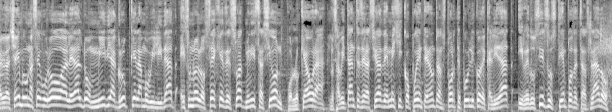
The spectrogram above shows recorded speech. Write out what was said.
Claudia Sheinbaum aseguró al Heraldo Media Group que la movilidad es uno de los ejes de su administración, por lo que ahora los habitantes de la Ciudad de México pueden tener un transporte público de calidad y reducir sus tiempos de traslado.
